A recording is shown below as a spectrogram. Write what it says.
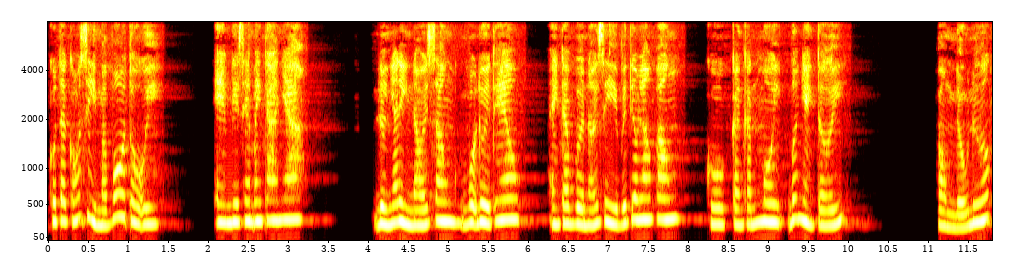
cô ta có gì mà vô tội? Em đi xem anh ta nha. Đường Nhã Đình nói xong, vội đuổi theo. Anh ta vừa nói gì với Tiêu Lăng Phong? Cô cắn cắn môi, bước nhanh tới. Phòng nấu nước.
